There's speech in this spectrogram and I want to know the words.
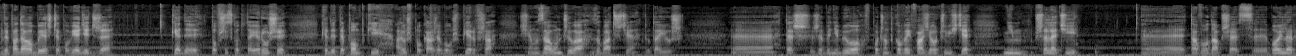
wypadałoby jeszcze powiedzieć, że kiedy to wszystko tutaj ruszy, kiedy te pompki, a już pokażę, bo już pierwsza się załączyła. Zobaczcie, tutaj już e, też, żeby nie było w początkowej fazie, oczywiście, nim przeleci e, ta woda przez e, boiler,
